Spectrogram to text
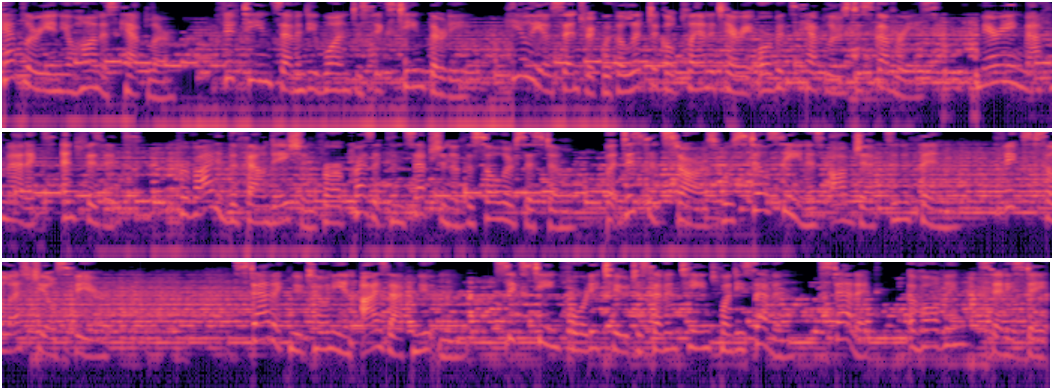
Keplerian Johannes Kepler, 1571 to 1630, heliocentric with elliptical planetary orbits Kepler's discoveries, marrying mathematics and physics, provided the foundation for our present conception of the solar system, but distant stars were still seen as objects in a thin, fixed celestial sphere. Static Newtonian Isaac Newton, 1642 to 1727, static, evolving, steady state.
